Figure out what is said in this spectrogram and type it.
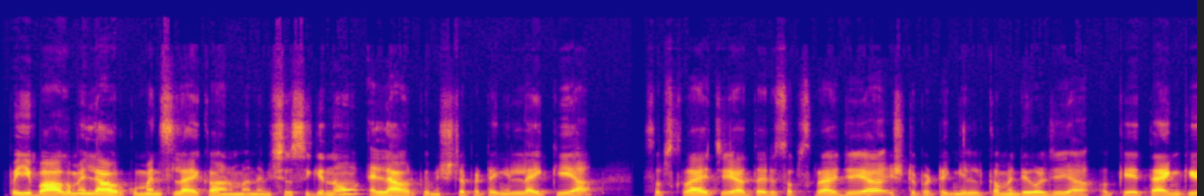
അപ്പോൾ ഈ ഭാഗം എല്ലാവർക്കും മനസ്സിലായി കാണുമെന്ന് വിശ്വസിക്കുന്നു. എല്ലാവർക്കും ഇഷ്ടപ്പെട്ടെങ്കിൽ ലൈക്ക് ചെയ്യുക സബ്സ്ക്രൈബ് ചെയ്യാത്തവർ സബ്സ്ക്രൈബ് ചെയ്യുക ഇഷ്ടപ്പെട്ടെങ്കിൽ കമന്റുകൾ ചെയ്യുക. ഓക്കെ താങ്ക്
